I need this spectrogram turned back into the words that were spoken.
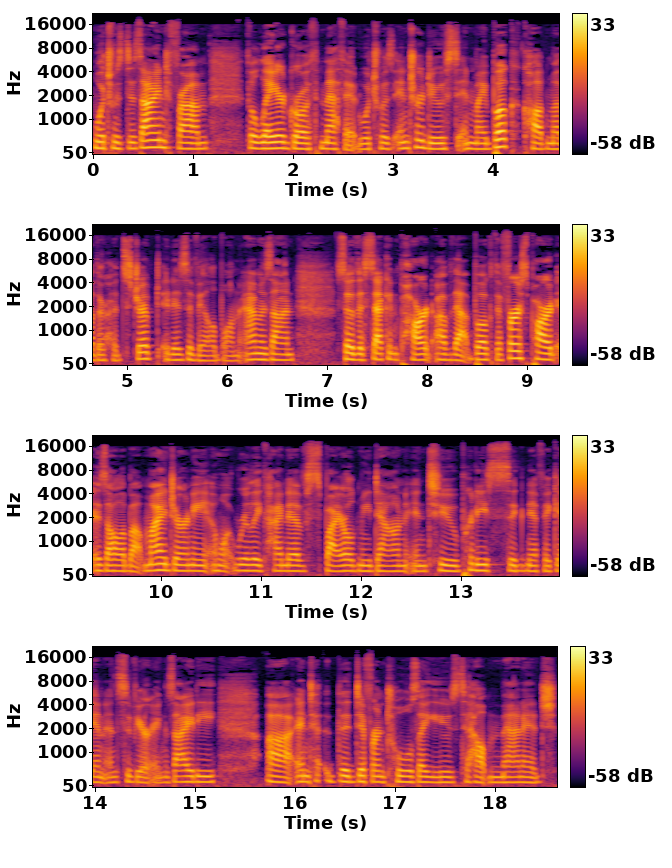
which was designed from the layered growth method, which was introduced in my book called Motherhood Stripped. It is available on Amazon. So, the second part of that book, the first part is all about my journey and what really kind of spiraled me down into pretty significant and severe anxiety uh, and t- the different tools I use to help manage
